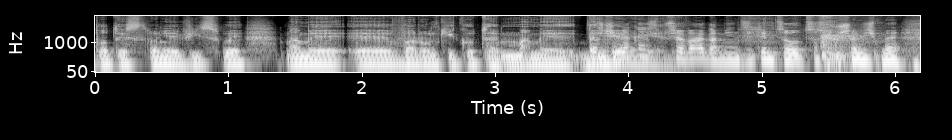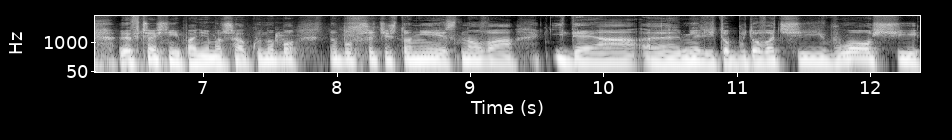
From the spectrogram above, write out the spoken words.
po tej stronie Wisły mamy warunki ku temu. Mamy, będziemy jaka jest mieli. przewaga między tym, co, co słyszeliśmy wcześniej, panie marszałku? No bo, no bo przecież to nie jest nowa idea. E, mieli to budować i Włosi.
